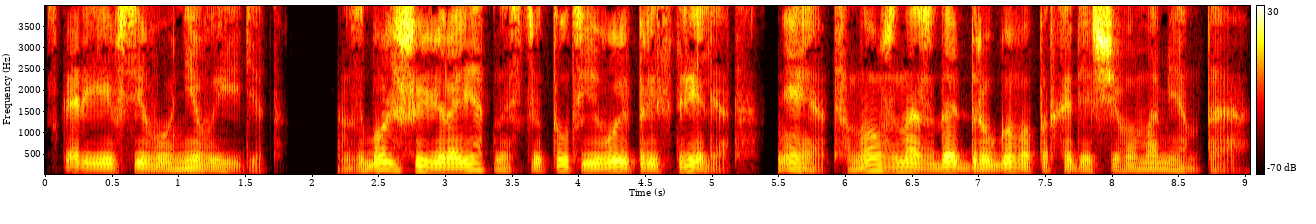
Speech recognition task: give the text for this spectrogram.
Скорее всего, не выйдет. С большей вероятностью тут его и пристрелят. Нет, нужно ждать другого подходящего момента.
